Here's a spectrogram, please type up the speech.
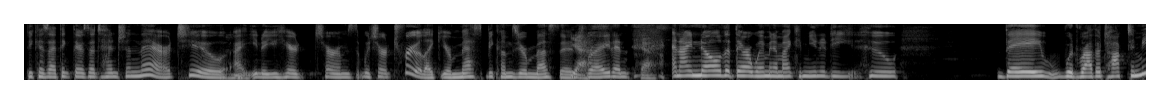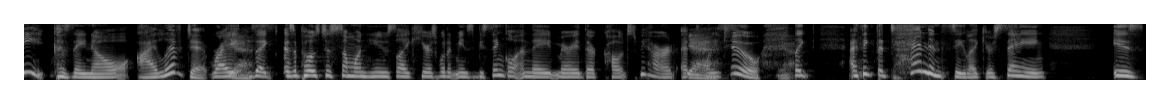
because I think there's a tension there too. Mm-hmm. I, you know, you hear terms which are true, like your mess becomes your message, yes. right? And yes. and I know that there are women in my community who they would rather talk to me because they know I lived it, right? Yes. Like as opposed to someone who's like, here's what it means to be single, and they married their college sweetheart at 22. Yeah. Like I think the tendency, like you're saying, is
